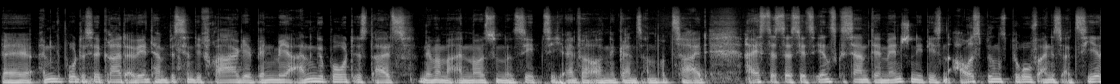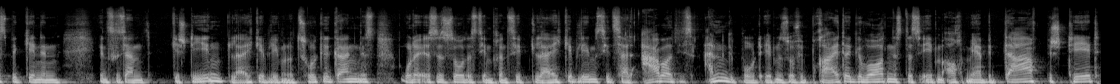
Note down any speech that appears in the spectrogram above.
äh, Angebot, das wir gerade erwähnt haben, ein bisschen die Frage, wenn mehr Angebot ist als, nehmen wir mal an, 1970, einfach auch eine ganz andere Zeit, heißt das, dass jetzt insgesamt der Menschen, die diesen Ausbildungsberuf eines Erziehers beginnen, insgesamt gestiegen, gleich geblieben oder zurückgegangen ist? Oder ist es so, dass die im Prinzip gleich geblieben ist, die Zahl, aber das Angebot eben so viel breiter geworden ist, dass eben auch mehr Bedarf besteht,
